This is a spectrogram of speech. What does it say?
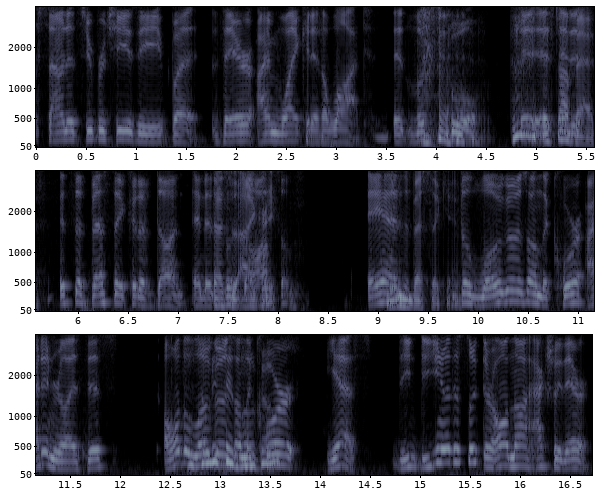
sounded super cheesy, but they're I'm liking it a lot. It looks cool. It- It's it- not it- bad. It's the best they could have done, and it That's looks what awesome. And the best they can. the logos on the court, I didn't realize this. All the Did logos say on the logos? court, yes. Did, did you know this? Look, they're all not actually there.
